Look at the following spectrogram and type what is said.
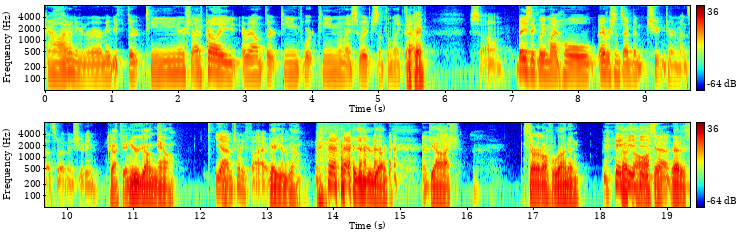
God, I don't even remember. Maybe 13 or so. I was probably around 13, 14 when I switched, something like that. Okay. So basically, my whole ever since I've been shooting tournaments, that's what I've been shooting. Gotcha. And you're young now. Yeah, I'm 25. Yeah, right you're now. young. you're young. Gosh. Started off running. That's awesome. Yeah. That is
